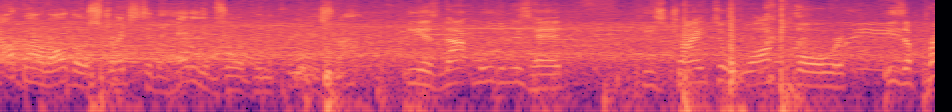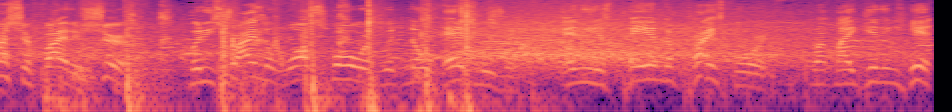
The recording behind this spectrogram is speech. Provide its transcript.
How about all those strikes to the head he absorbed in the previous round? He is not moving his head. He's trying to walk forward. He's a pressure fighter, sure, but he's trying to walk forward with no head movement, and he is paying the price for it by getting hit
